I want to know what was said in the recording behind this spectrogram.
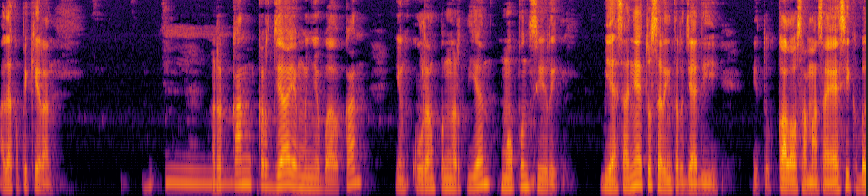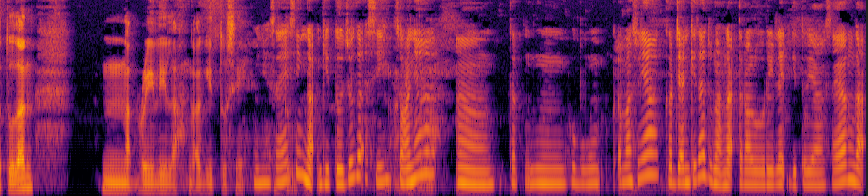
ada kepikiran Hmm. rekan kerja yang menyebalkan yang kurang pengertian maupun sirik biasanya itu sering terjadi itu kalau sama saya sih kebetulan not really lah nggak gitu sih Punya saya Gitu. sih nggak gitu juga sih. Nggak Soalnya gitu. eh, ke- mm, hubung eh, maksudnya kerjaan kita juga nggak terlalu relate gitu ya. Saya nggak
